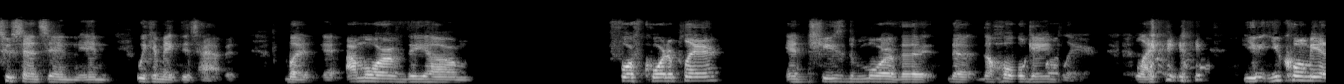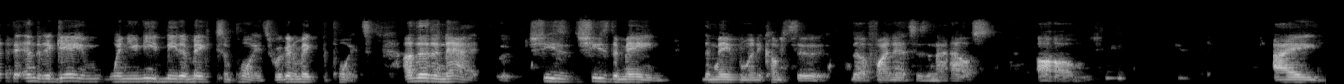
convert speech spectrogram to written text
two cents in, and we can make this happen. But eh, I'm more of the um, fourth quarter player, and she's the more of the the the whole game player. Like you you call me at the end of the game when you need me to make some points. We're gonna make the points. Other than that, she's she's the main the main when it comes to the finances in the house. Um, I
